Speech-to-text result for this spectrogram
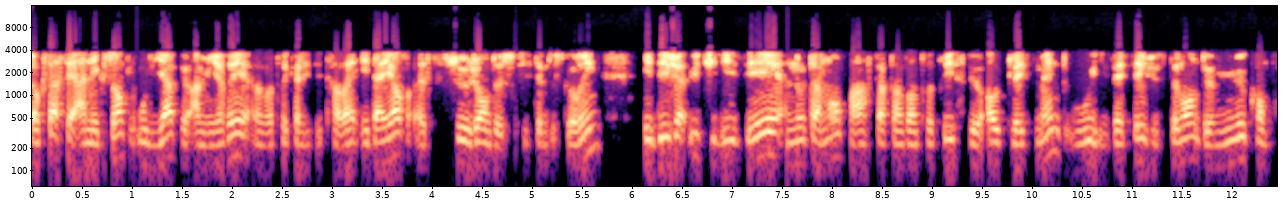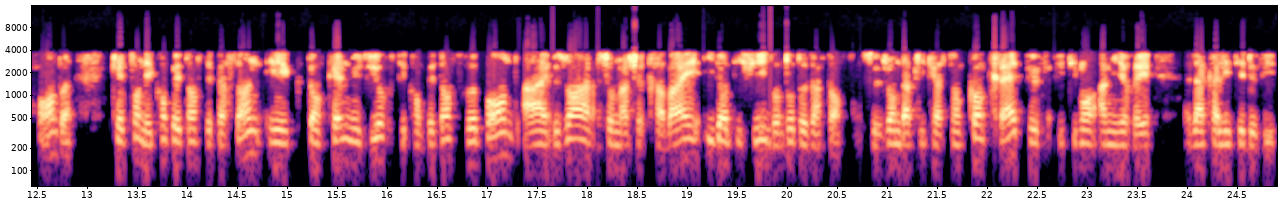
Donc ça, c'est un exemple où l'IA peut améliorer euh, votre qualité de travail. Et d'ailleurs, euh, ce genre de système de scoring est déjà utilisé notamment par certaines entreprises de outplacement où ils essaient justement de mieux comprendre quelles sont les compétences des personnes et dans quelle mesure ces compétences répondent à un besoin sur le marché du travail identifié dans d'autres instances. Ce genre d'application concrète peut effectivement améliorer la qualité de vie.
